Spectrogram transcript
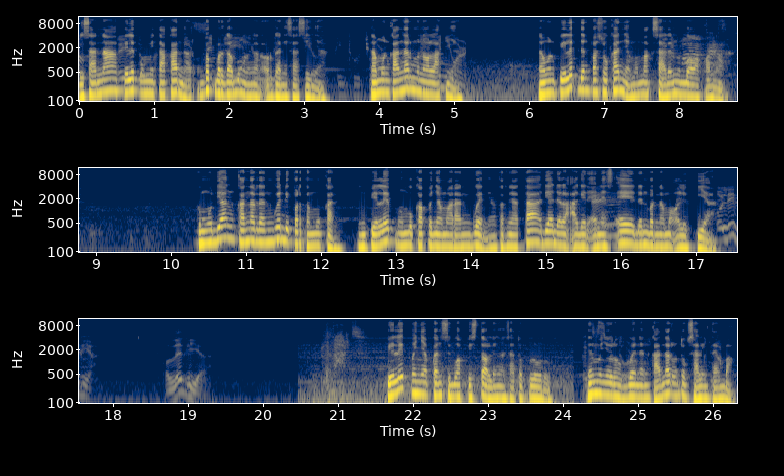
Di sana, Philip meminta Connor untuk bergabung dengan organisasinya. Namun Connor menolaknya. Namun Philip dan pasukannya memaksa dan membawa Connor. Kemudian Connor dan Gwen dipertemukan, dan Philip membuka penyamaran Gwen yang ternyata dia adalah agen NSA dan bernama Olivia. Olivia. Olivia. Philip menyiapkan sebuah pistol dengan satu peluru, dan menyuruh Gwen dan Connor untuk saling tembak.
